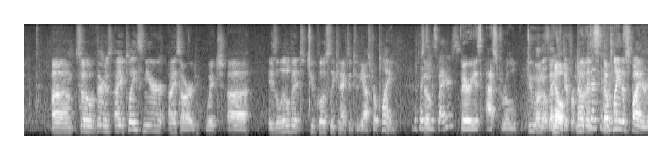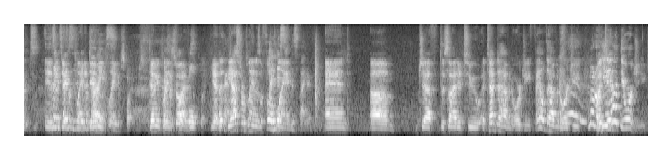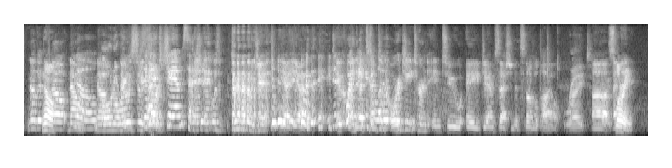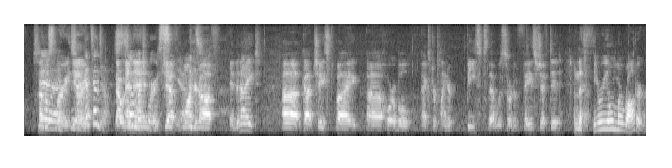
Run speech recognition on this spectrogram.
Um, so there's a place near Isard, which uh, is a little bit too closely connected to the astral plane. The place So- of the spiders. Various astral doom. no, no, that's No. a different. no, plane. that's, That's the plane of spiders is a different is a plane of different demi plane of spiders. Demi plane of It's not a spiders. full plane. Yeah, the, Okay. the astral plane is a full I missed plane, the spider. and um, Jeff decided to attempt to have an orgy, failed to have an orgy. No, no, but he did- had the orgy. No, there, No. no, no, No. no. Oh, no, there wait, was you just They skipped had a Yes. jam it, session. it was turned into a jam. Yeah, yeah. it, it didn't It- quite an make it to attempted level orgy orgy. turned into a jam session in Snuggle Pile. Right. Uh, right. and Slurry. Snuggle Uh, Slurry, yeah, sorry. That sounds Yeah, that was- so and much then worse. Jeff Yeah. wandered off in the night, uh, got chased by uh, horrible extraplanar beast that was sort of phase shifted. An ethereal marauder.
